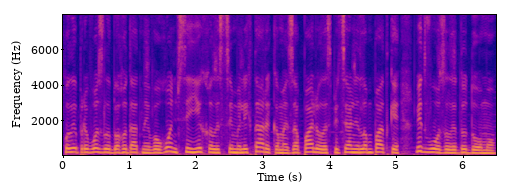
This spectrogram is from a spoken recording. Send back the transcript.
Коли привозили благодатний вогонь, всі їхали з цими ліхтариками, запалювали спеціальні лампадки, відвозили додому.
